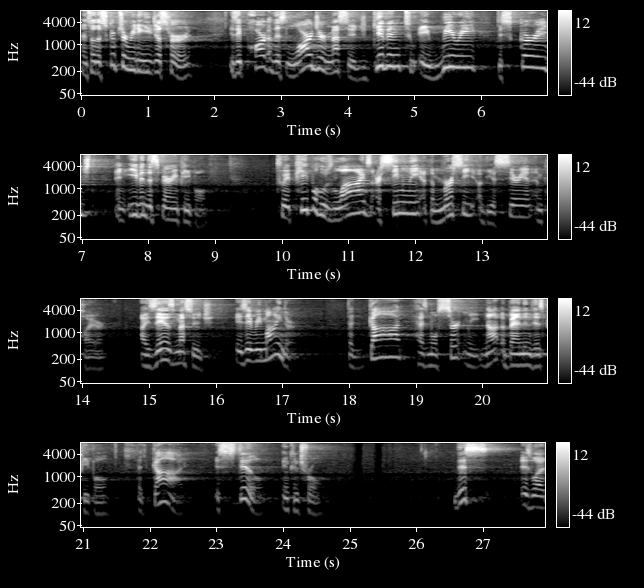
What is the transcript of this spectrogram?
And so the scripture reading you just heard is a part of this larger message given to a weary, discouraged, and even despairing people. To a people whose lives are seemingly at the mercy of the Assyrian Empire, Isaiah's message is a reminder that God has most certainly not abandoned his people, that God is still in control. This is what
